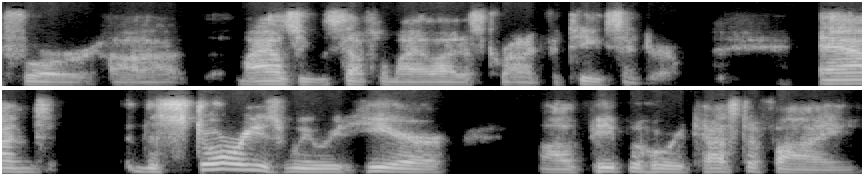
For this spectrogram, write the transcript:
for uh, encephalomyelitis chronic fatigue syndrome. And the stories we would hear of people who were testifying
